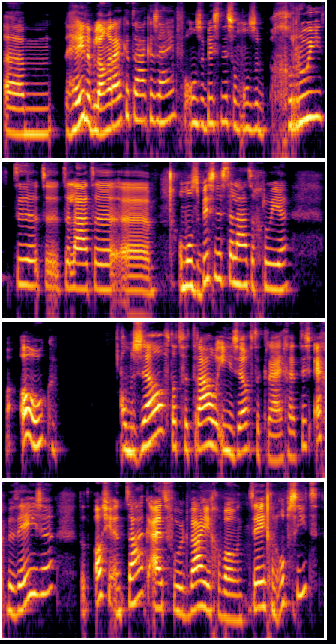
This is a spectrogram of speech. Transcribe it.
um, hele belangrijke taken zijn voor onze business, om onze groei te, te, te laten, uh, om onze business te laten groeien. Maar ook om zelf dat vertrouwen in jezelf te krijgen. Het is echt bewezen dat als je een taak uitvoert waar je gewoon tegenop ziet,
